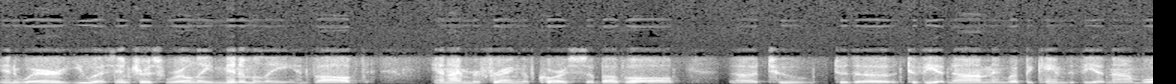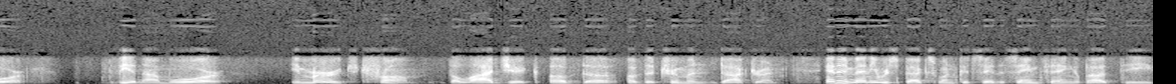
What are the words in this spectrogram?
and where U.S. interests were only minimally involved and I'm referring, of course, above all, uh, to to the to Vietnam and what became the Vietnam War. The Vietnam War emerged from the logic of the of the Truman Doctrine, and in many respects, one could say the same thing about the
